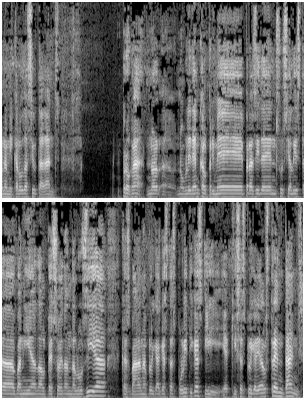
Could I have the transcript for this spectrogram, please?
una mica lo de Ciutadans però clar, no, eh, no oblidem que el primer president socialista venia del PSOE d'Andalusia, que es van aplicar aquestes polítiques i, i aquí s'explicaria els 30 anys.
